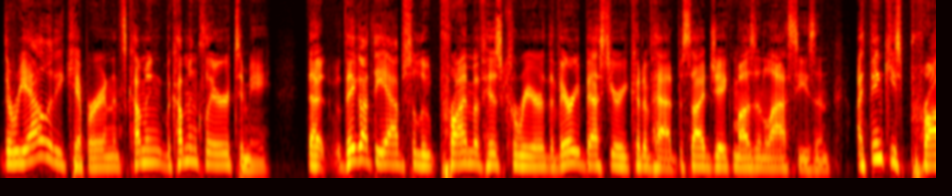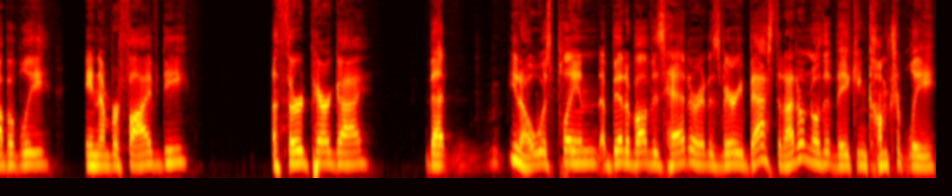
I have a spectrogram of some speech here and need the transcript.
the reality kipper, and it's coming becoming clearer to me that they got the absolute prime of his career, the very best year he could have had, beside Jake Muzzin last season. I think he's probably a number five D, a third pair guy that you know was playing a bit above his head or at his very best and i don't know that they can comfortably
